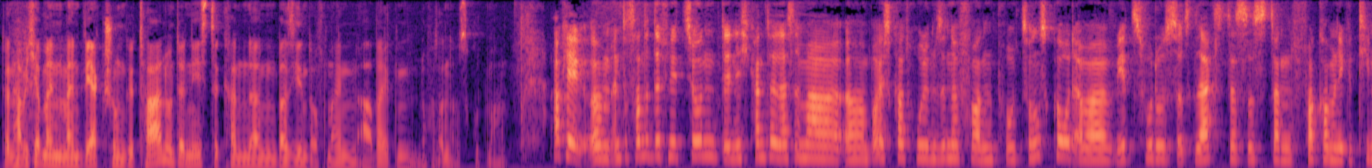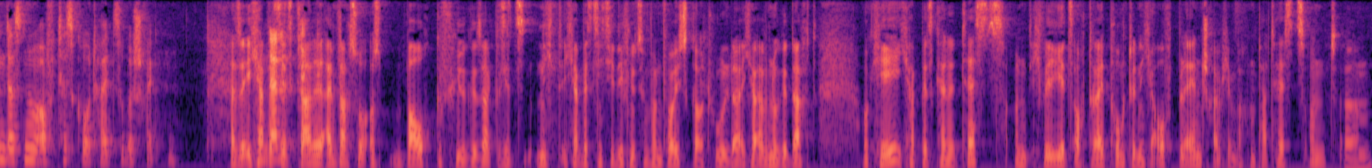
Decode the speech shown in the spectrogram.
dann habe ich ja mein, mein Werk schon getan und der nächste kann dann basierend auf meinen Arbeiten noch was anderes gut machen. Okay, ähm, interessante Definition, denn ich kannte das immer äh, Boy Scout Rule im Sinne von Produktionscode, aber jetzt, wo du es jetzt sagst, das ist dann vollkommen legitim, das nur auf Testcode halt zu beschränken. Also ich habe das jetzt gerade einfach so aus Bauchgefühl gesagt. Das jetzt nicht, ich habe jetzt nicht die Definition von Boy Scout Rule da. Ich habe einfach nur gedacht, okay, ich habe jetzt keine Tests und ich will jetzt auch drei Punkte nicht aufblähen, schreibe ich einfach ein paar Tests und ähm,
